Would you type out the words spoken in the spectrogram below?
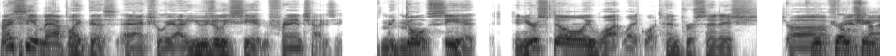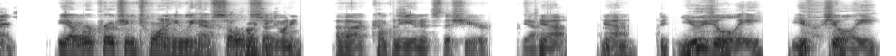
I see a map like this, actually, I usually see it in franchising. Mm-hmm. I don't see it, and you're still only what, like what, ten percent ish uh, approaching, franchise? Yeah, we're approaching 20. We have sold some 20. Uh, company units this year. Yeah. Yeah. Yeah. Mm-hmm. But usually, usually,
